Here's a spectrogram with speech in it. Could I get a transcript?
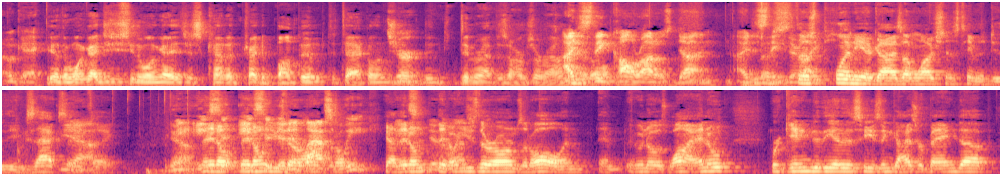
okay. Yeah, the one guy. Did you see the one guy just kind of tried to bump him to tackle him? Sure. Didn't, didn't wrap his arms around. I just at think all. Colorado's done. I just There's, think they're there's like, plenty of guys on Washington's team that do the exact same Yeah. thing. Yeah. I mean, They don't. They Asa- don't use their arms last at all. week. Yeah, they Asa don't. They don't use their arms at all, and and who knows why? I know we're getting to the end of the season. Guys are banged up.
